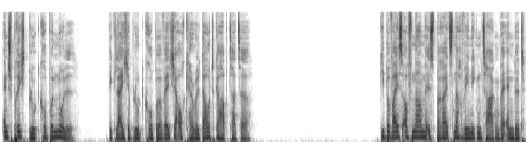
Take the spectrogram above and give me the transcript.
entspricht Blutgruppe 0. Die gleiche Blutgruppe, welche auch Carol Dowd gehabt hatte. Die Beweisaufnahme ist bereits nach wenigen Tagen beendet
